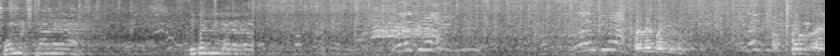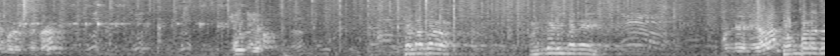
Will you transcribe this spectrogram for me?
ಪೊಲೀಸ್ ಠಾಣೆಯ ಸಿಬ್ಬಂದಿಗಳ ಕಡಬ ಅಂಗಡಿ ಮನೆ ಕಂಬಳದ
